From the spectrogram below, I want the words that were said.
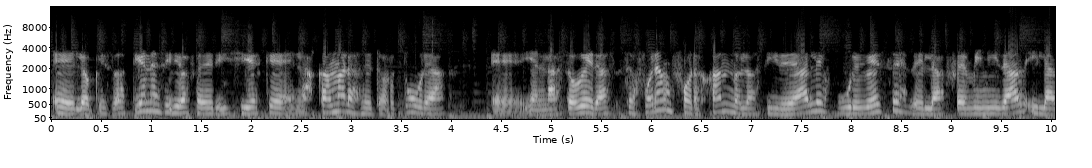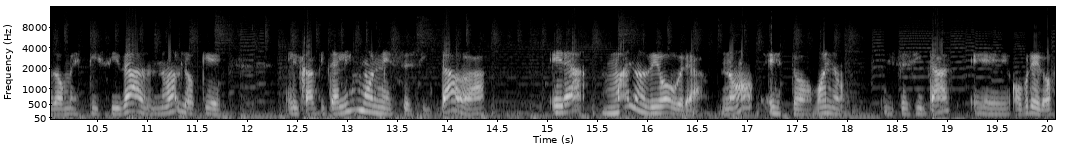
eh, lo que sostiene Silvia Federici es que en las cámaras de tortura eh, y en las hogueras se fueran forjando los ideales burgueses de la feminidad y la domesticidad, ¿no? Lo que el capitalismo necesitaba era mano de obra, ¿no? Esto, bueno, necesitas eh, obreros.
